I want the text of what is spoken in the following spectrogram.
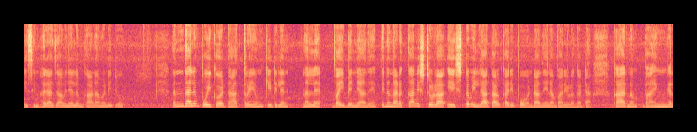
ഈ സിംഹരാജാവിനെല്ലാം കാണാൻ വേണ്ടിയിട്ട് എന്തായാലും പോയിക്കോട്ടെ അത്രയും കിടിലൻ നല്ല വൈബ് തന്നെയാണ്. പിന്നെ നടക്കാൻ ഇഷ്ടമുള്ള ഇഷ്ടമില്ലാത്ത ആൾക്കാർ പോകണ്ടെന്നേ ഞാൻ പറയുള്ളൂ കേട്ടോ. കാരണം ഭയങ്കര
